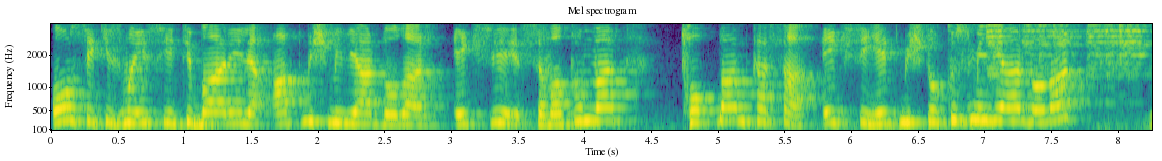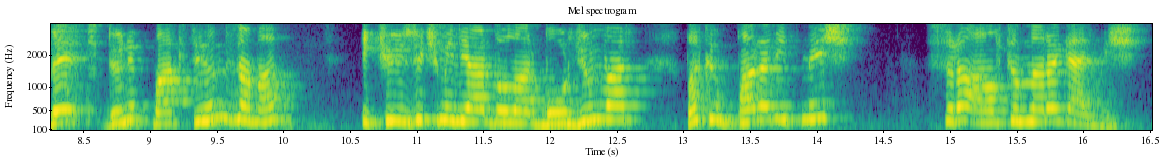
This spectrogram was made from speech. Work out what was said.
18 Mayıs itibariyle 60 milyar dolar eksi swap'ım var. Toplam kasa eksi 79 milyar dolar ve dönüp baktığım zaman 203 milyar dolar borcum var. Bakın para bitmiş, sıra altınlara gelmiş.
